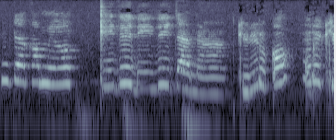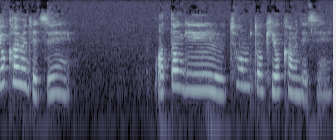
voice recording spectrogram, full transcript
혼자 가면 길을 잃으잖아. 길 잃을까? 혜리 기억하면 되지. 왔던 길 처음부터 기억하면 되지.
